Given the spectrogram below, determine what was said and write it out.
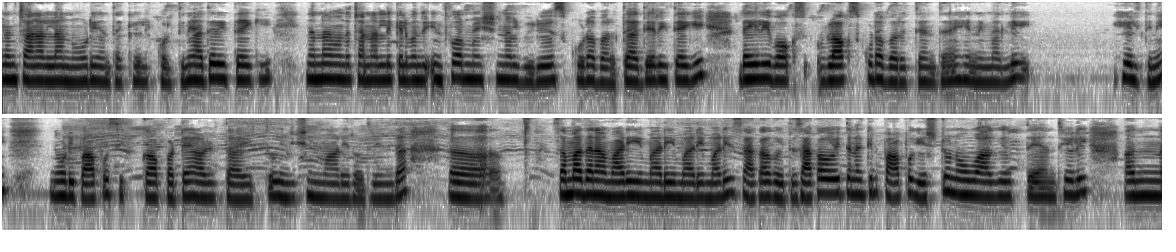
ನನ್ನ ಚಾನಲ್ನ ನೋಡಿ ಅಂತ ಕೇಳ್ಕೊಳ್ತೀನಿ. ಅದೇ ರೀತಿಯಾಗಿ ನನ್ನ ಒಂದು ಚಾನಲ್ಲಿ ಕೆಲವೊಂದು ಇನ್ಫಾರ್ಮೇಷನಲ್ ವೀಡಿಯೋಸ್ ಕೂಡ ಬರುತ್ತೆ. ಅದೇ ರೀತಿಯಾಗಿ ಡೈಲಿ ವಾಕ್ಸ್ ವ್ಲಾಗ್ಸ್ ಕೂಡ ಬರುತ್ತೆ ಅಂತಲೇ ನಿಮ್ಮಲ್ಲಿ ಹೇಳ್ತೀನಿ. ನೋಡಿ ಪಾಪು ಸಿಕ್ಕಾಪಟ್ಟೆ ಅಳ್ತಾ ಇತ್ತು. ಇಂಜೆಕ್ಷನ್ ಮಾಡಿರೋದ್ರಿಂದ ಸಮಾಧಾನ ಮಾಡಿ ಮಾಡಿ ಮಾಡಿ ಮಾಡಿ ಸಾಕಾಗೋಯ್ತು. ಸಾಕಾಗೋಯ್ತು ಅನ್ನೋಕ್ಕಿಂತ ಪಾಪಗೆ ಎಷ್ಟು ನೋವಾಗುತ್ತೆ ಅಂಥೇಳಿ ಅದನ್ನ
